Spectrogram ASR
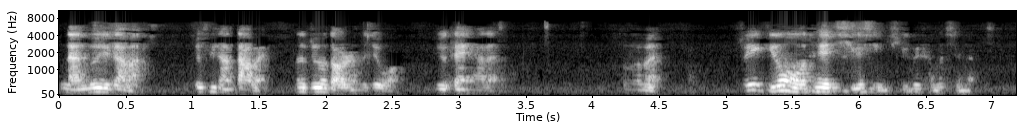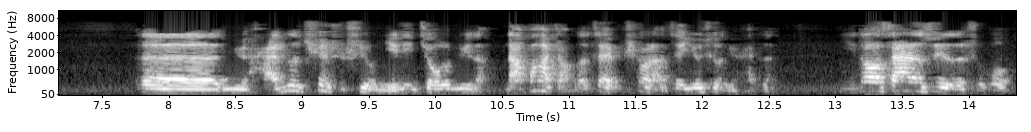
难度就干嘛？就非常大呗。那最后导致什么结果？就干下来了，同学们？所以给我们同学提个醒，提个什么醒呢？呃，女孩子确实是有年龄焦虑的，哪怕长得再漂亮、再优秀的女孩子，你到三十岁的时候，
